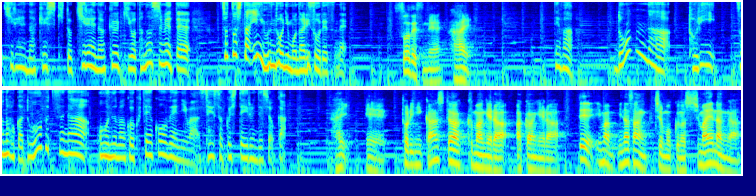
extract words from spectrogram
綺麗な景色と綺麗な空気を楽しめてちょっとしたいい運動にもなりそうですねそうですね。はい。ではどんな鳥その他動物が大沼国定公園には生息しているんでしょうか？はい。えー鳥に関してはクマゲラ、アカゲラで今皆さん注目のシマエナガ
